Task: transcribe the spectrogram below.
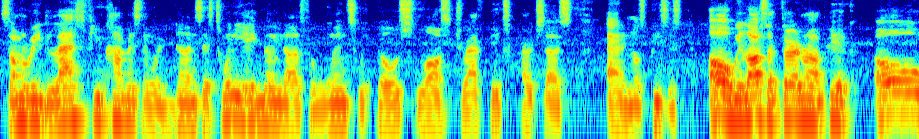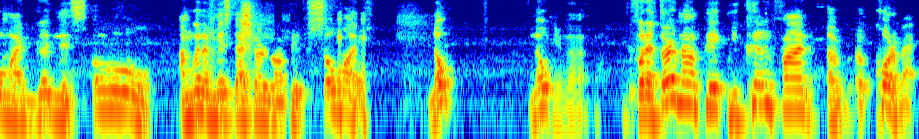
so I'm gonna read the last few comments and we're done. It says 28 million dollars for wins with those lost draft picks hurts us adding those pieces. Oh, we lost a third round pick. Oh my goodness. Oh, I'm gonna miss that third round pick so much. nope. Nope. You're not. For the third round pick, you couldn't find a, a quarterback.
